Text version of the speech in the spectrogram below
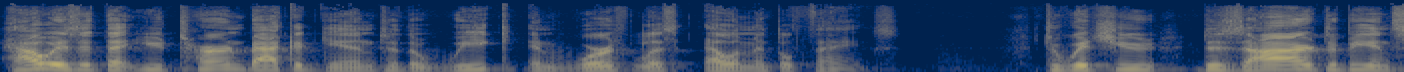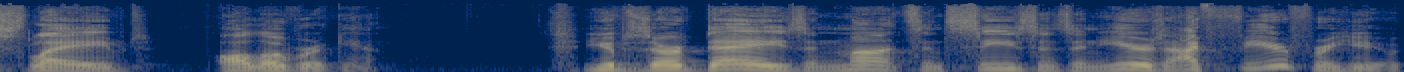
how is it that you turn back again to the weak and worthless elemental things, to which you desire to be enslaved all over again? You observe days and months and seasons and years, and I fear for you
